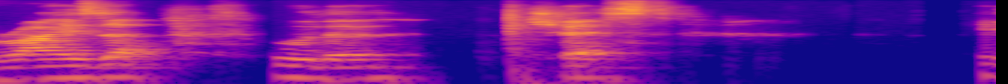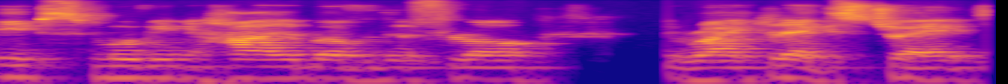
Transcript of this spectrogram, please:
rise up with the chest, hips moving high above the floor, right leg straight.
